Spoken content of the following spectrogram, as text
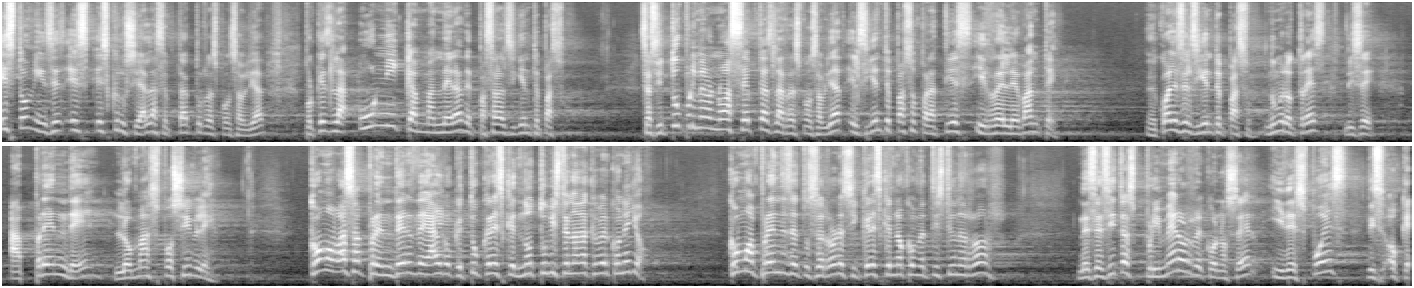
esto es, es, crucial aceptar tu responsabilidad porque es la única manera de pasar al siguiente paso. O sea, si tú primero no aceptas la responsabilidad, el siguiente paso para ti es irrelevante. ¿Cuál es el siguiente paso? Número tres, dice, aprende lo más posible. ¿Cómo vas a aprender de algo que tú crees que no tuviste nada que ver con ello? ¿Cómo aprendes de tus errores si crees que no cometiste un error? Necesitas primero reconocer y después dices, ok,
